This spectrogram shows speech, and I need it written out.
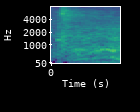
음,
